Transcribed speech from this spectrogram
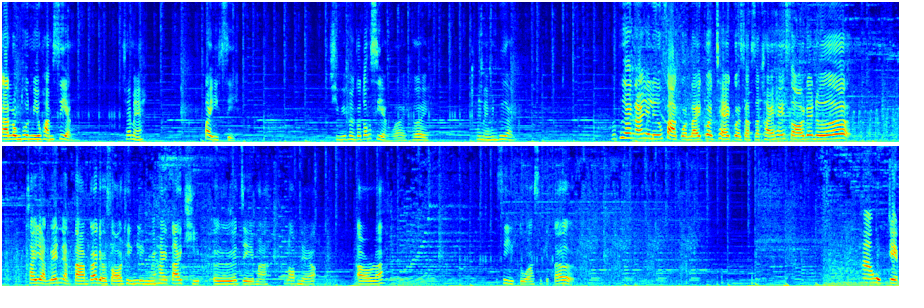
การลงทุนมีความเสี่ยง ใช่ไหมไปอีกสิ ชีวิตมันก็ต้องเสี่ยงเว้ยเฮ้ยใช่ไหมเพื่อนๆเพื่อนๆนะอย่าลืมฝากกดไลค์ กดแชร์ กด subscribe ให้ซอด้วยเด้อ ใครอยากเล่นอยากตามก็เดี๋ยวซอทิ้งลิงก์ไว้ให้ใต้คลิป เออเจมา รอบนี้เอาละสี่ตัวสเก็ตเตอร์ห้าหกเจ็ด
